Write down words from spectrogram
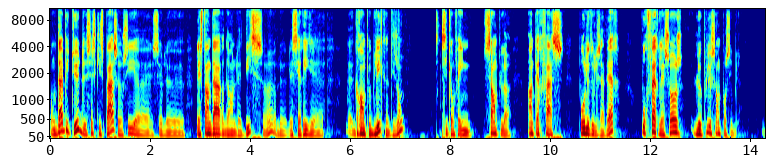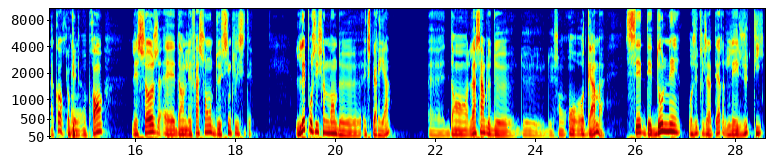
Donc d'habitude, c'est ce qui se passe aussi, euh, c'est le, les standards dans les 10, hein, les séries euh, grand public, disons, c'est qu'on fait une simple interface pour l'utilisateur pour faire les choses le plus simple possible. D'accord? On, prend les choses dans les façons de simplicité. Les positionnements de Xperia dans l'ensemble de, son haut de gamme, c'est de donner aux utilisateurs les outils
